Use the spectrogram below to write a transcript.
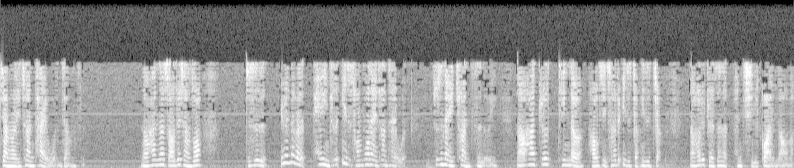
讲了一串泰文这样子。然后他那时候就想说，就是因为那个黑影就是一直重复那一串泰文，就是那一串字而已。然后他就听了好几次，他就一直讲一直讲，然后就觉得真的很奇怪，你知道吗？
